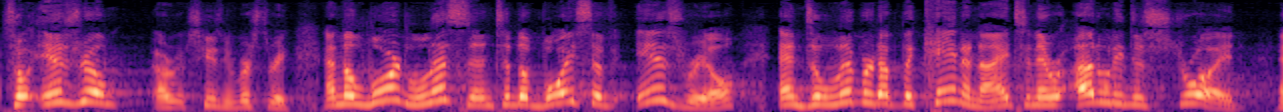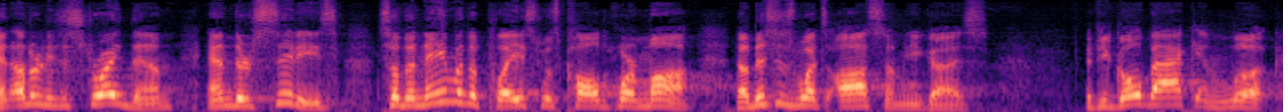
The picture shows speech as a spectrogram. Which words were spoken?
So Israel, or excuse me, verse 3. And the Lord listened to the voice of Israel and delivered up the Canaanites, and they were utterly destroyed, and utterly destroyed them and their cities. So the name of the place was called Hormah. Now, this is what's awesome, you guys. If you go back and look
